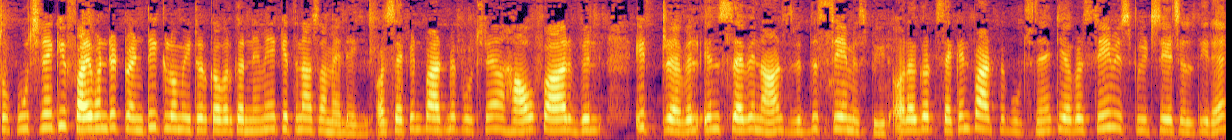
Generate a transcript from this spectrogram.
तो पूछ रहे हैं कि 520 किलोमीटर कवर करने में कितना समय लेगी? और सेकंड पार्ट में पूछ रहे हैं how far will it travel in seven hours with the same speed और अगर सेकंड पार्ट में पूछ रहे हैं कि अगर सेम स्पीड से ये चलती रहे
